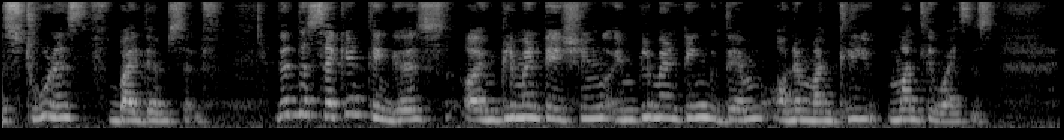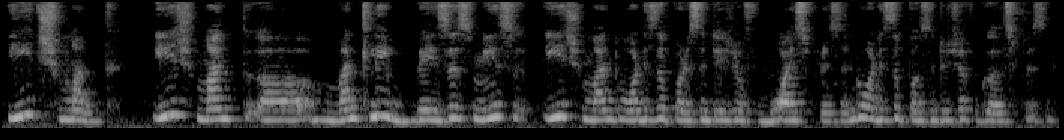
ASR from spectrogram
students by themselves. Then the second thing is uh, implementation implementing them on a monthly monthly basis. Each month each month uh, monthly basis means each month what is the percentage of boys present what is the percentage of girls present.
